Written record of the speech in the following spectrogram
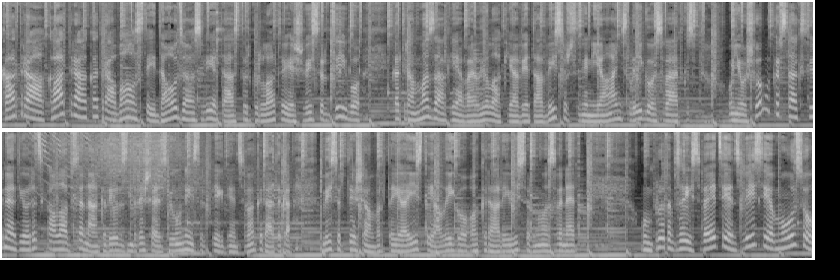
katrā, katrā, katrā valstī, daudzās vietās, tur, kur latvieši visur dzīvo, katrā mazākajā vai lielākajā vietā visur svin Jāņas līgos svētkus. Un jau šovakar sāk svinēt, jo redz, kā labi sanāk, ka 23. jūnijas ir piekdienas vakarā. Tā kā visur tiešām var tajā īstajā līgo vakarā arī visur nosvinēt. Un, protams, arī sveiciens visiem mūsu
